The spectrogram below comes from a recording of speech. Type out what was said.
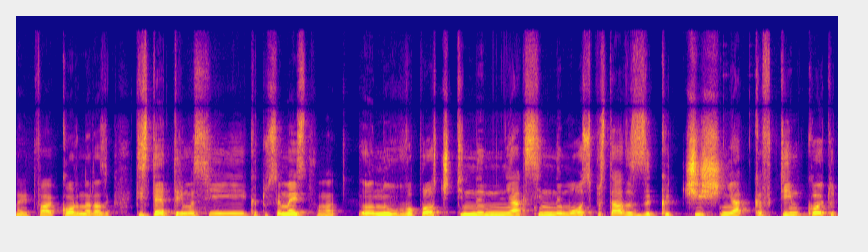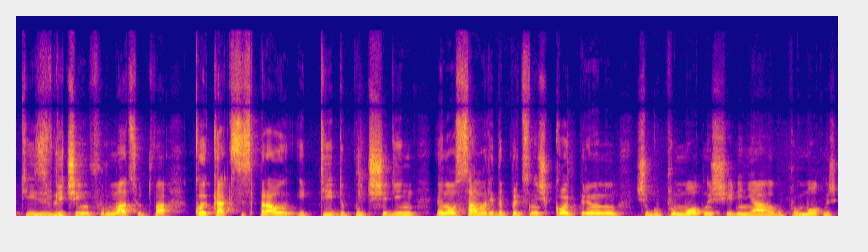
Нали? Това е корна разлика. Ти с тези трима си като семейство. Нали? Но въпрос, че ти не, някакси не можеш да си представя да закачиш някакъв тим, който ти извлича информация от това, кой как се справил и ти да получиш един, едно самари да прецениш кой примерно ще го промотнеш или няма да го промотнеш.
